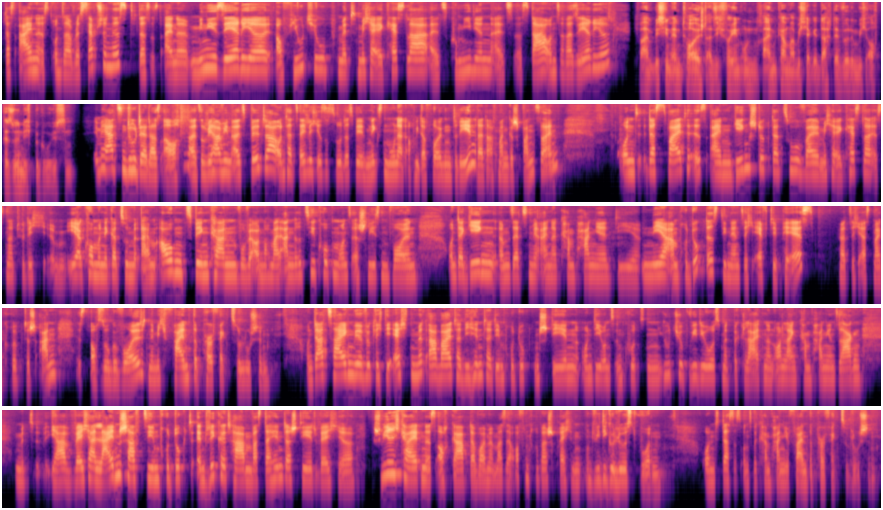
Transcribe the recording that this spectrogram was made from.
Das eine ist unser Receptionist. Das ist eine Miniserie auf YouTube mit Michael Kessler als Comedian, als Star unserer Serie. Ich war ein bisschen enttäuscht. Als ich vorhin unten reinkam, habe ich ja gedacht, er würde mich auch persönlich begrüßen. Im Herzen tut er das auch. Also wir haben ihn als Bild da und tatsächlich ist es so, dass wir im nächsten Monat auch wieder Folgen drehen. Da darf man gespannt sein. Und das zweite ist ein Gegenstück dazu, weil Michael Kessler ist natürlich ähm, eher Kommunikation mit einem Augenzwinkern, wo wir auch nochmal andere Zielgruppen uns erschließen wollen. Und dagegen ähm, setzen wir eine Kampagne, die näher am Produkt ist, die nennt sich FTPS. Hört sich erstmal kryptisch an, ist auch so gewollt, nämlich Find the Perfect Solution. Und da zeigen wir wirklich die echten Mitarbeiter, die hinter den Produkten stehen und die uns in kurzen YouTube-Videos mit begleitenden Online-Kampagnen sagen, mit ja, welcher Leidenschaft sie ein Produkt entwickelt haben, was dahinter steht, welche Schwierigkeiten es auch gab. Da wollen wir immer sehr offen drüber sprechen und wie die gelöst wurden. Und das ist unsere Kampagne Find the Perfect Solution.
